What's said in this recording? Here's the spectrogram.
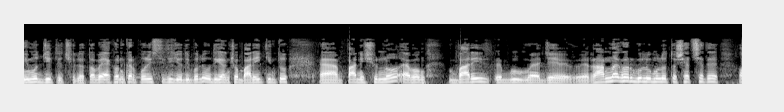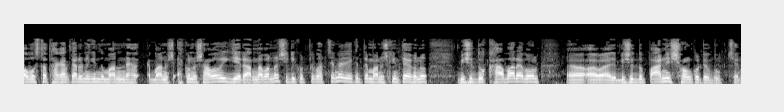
নিমজ্জিত ছিল। তবে এখনকার পরিস্থিতি যদি বলি, অধিকাংশ বাড়ি কিন্তু পানি শূন্য এবং বাড়ির যে রান্নাঘরগুলো মূলত স্যাঁতস্যাঁতে অবস্থা থাকার কারণে কিন্তু মানুষ এখনও স্বাভাবিক যে রান্না বান্না সেটি করতে পারছে না। এক্ষেত্রে মানুষ কিন্তু এখনও বিশুদ্ধ খাবার এবং বিশুদ্ধ পানির সংকটে ভুগছেন।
